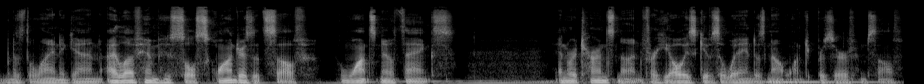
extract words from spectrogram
what is the line again? I love him whose soul squanders itself, who wants no thanks, and returns none, for he always gives away and does not want to preserve himself.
